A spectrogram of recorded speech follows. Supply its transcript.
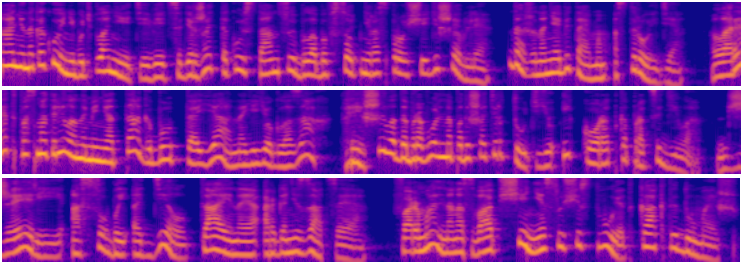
а не на какой-нибудь планете, ведь содержать такую станцию было бы в сотни раз проще и дешевле, даже на необитаемом астероиде. Лорет посмотрела на меня так, будто я на ее глазах решила добровольно подышать ртутью и коротко процедила. «Джерри – особый отдел, тайная организация. Формально нас вообще не существует, как ты думаешь?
